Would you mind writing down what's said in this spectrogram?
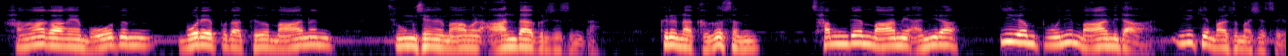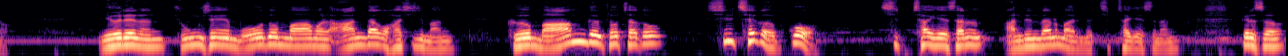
항아강의 모든 모래보다 더 많은 중생의 마음을 안다 그러셨습니다. 그러나 그것은 참된 마음이 아니라 이름뿐인 마음이다. 이렇게 말씀하셨어요. 열에는 중생의 모든 마음을 안다고 하시지만 그 마음들조차도 실체가 없고 집착해서는 안 된다는 말입니다. 집착해서는. 그래서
